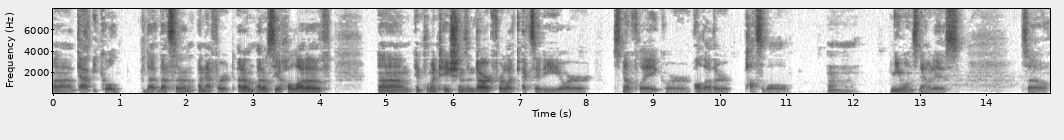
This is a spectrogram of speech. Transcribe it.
uh, that'd be cool. That that's a, an effort. I don't I don't see a whole lot of um, implementations in Dart for like XID or Snowflake or all the other possible um, new ones nowadays. So,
